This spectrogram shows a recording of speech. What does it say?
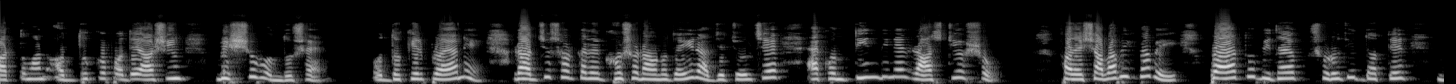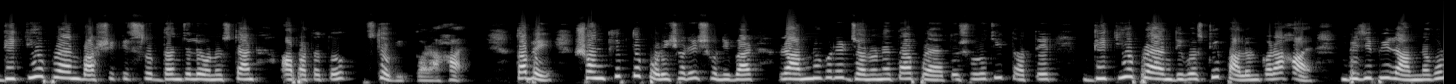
বর্তমান অধ্যক্ষ পদে আসীন বিশ্ববন্ধু সেন। অধ্যক্ষের প্রয়াণে রাজ্য সরকারের ঘোষণা অনুযায়ী রাজ্যে চলছে এখন তিন দিনের রাষ্ট্রীয় শোক। ফলে স্বাভাবিকভাবেই প্রয়াত বিধায়ক সুরজিৎ দত্তের দ্বিতীয় প্রয়াণ বার্ষিকী শ্রদ্ধাঞ্জলি অনুষ্ঠান আপাতত স্থগিত করা হয়। তবে সংক্ষিপ্ত পরিসরে শনিবার রামনগরের জননেতা প্রয়াত সুরজিৎ দত্তের দ্বিতীয় প্রয়াণ দিবসটি পালন করা হয় বিজেপির রামনগর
